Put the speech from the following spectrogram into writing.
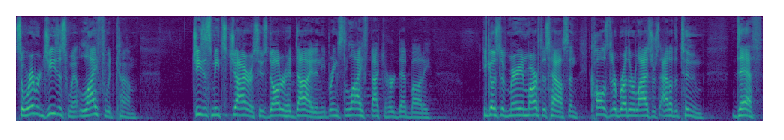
So, wherever Jesus went, life would come. Jesus meets Jairus, whose daughter had died, and he brings life back to her dead body. He goes to Mary and Martha's house and calls their brother Lazarus out of the tomb. Death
